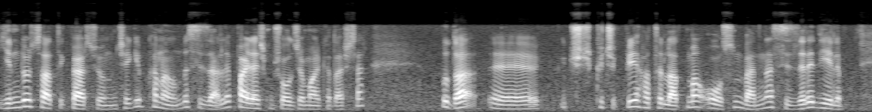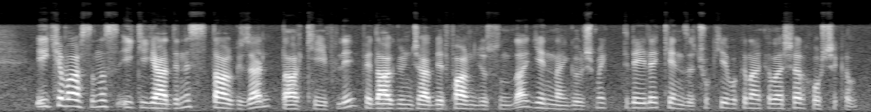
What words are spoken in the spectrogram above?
24 saatlik versiyonunu çekip kanalımda sizlerle paylaşmış olacağım arkadaşlar. Bu da e, küçük, bir hatırlatma olsun benden sizlere diyelim. İyi ki varsınız, iyi ki geldiniz. Daha güzel, daha keyifli ve daha güncel bir farm videosunda yeniden görüşmek dileğiyle. Kendinize çok iyi bakın arkadaşlar. Hoşçakalın.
